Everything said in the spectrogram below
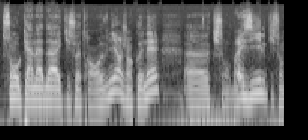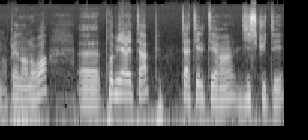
sont au Canada et qui souhaitent en revenir, j'en connais, euh, qui sont au Brésil, qui sont dans plein d'endroits. Euh, première étape, tâter le terrain, discuter.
